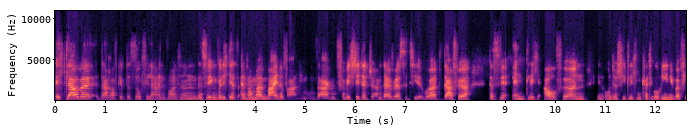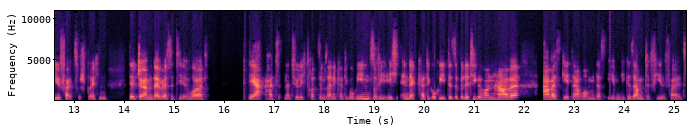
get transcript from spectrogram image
Ich glaube, darauf gibt es so viele Antworten. Deswegen würde ich dir jetzt einfach mal meine Wahrnehmung sagen. Für mich steht der German Diversity Award dafür, dass wir endlich aufhören, in unterschiedlichen Kategorien über Vielfalt zu sprechen. Der German Diversity Award, der hat natürlich trotzdem seine Kategorien, so wie ich in der Kategorie Disability gewonnen habe. Aber es geht darum, dass eben die gesamte Vielfalt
